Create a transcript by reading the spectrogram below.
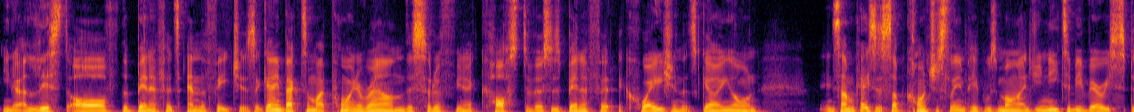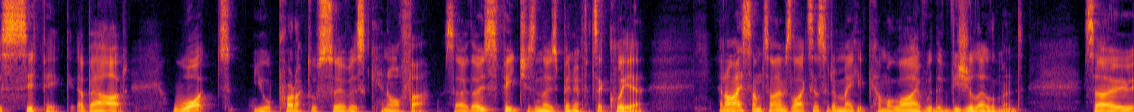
you know a list of the benefits and the features again back to my point around this sort of you know cost versus benefit equation that's going on in some cases subconsciously in people's minds, you need to be very specific about what your product or service can offer. So those features and those benefits are clear. And I sometimes like to sort of make it come alive with a visual element. So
